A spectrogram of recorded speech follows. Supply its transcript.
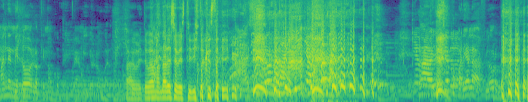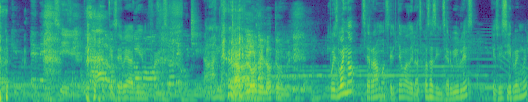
Mándenme todo lo que no ocupen, güey. A mí yo lo. Ah, güey, te voy a mandar ese vestidito que está ahí. güey. Ah, sí, Qué Ah, yo sí ocuparía la flor, güey. Sí. Que se vea bien Como flor de. Ah, La flor de loto, güey. Pues bueno, cerramos el tema de las cosas inservibles, que sí sirven, güey.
